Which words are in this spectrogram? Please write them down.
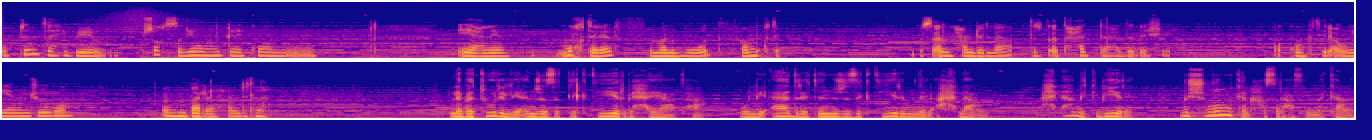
وبتنتهي بشخص اليوم ممكن يكون يعني مختلف فمنبوذ فمكتئب بس أنا الحمد لله قدرت أتحدى هذا الإشي. وأكون كتير قوية من جوا ومن برا الحمد لله. لبتول اللي أنجزت الكثير بحياتها واللي قادرة تنجز كثير من الأحلام. أحلام كبيرة مش ممكن حصرها في مكان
